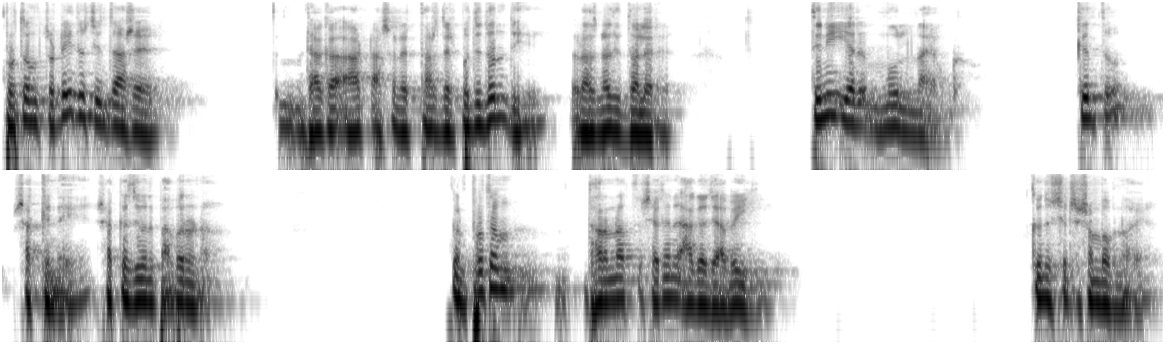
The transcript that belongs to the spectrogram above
প্রথম চোটেই তো চিন্তা আসে, ঢাকা আট আসনের তাদের প্রতিদ্বন্দ্বী রাজনৈতিক দলের। তিনি এর মূল নায়ক। কিন্তু সাক্ষী নেই, সাক্ষী জীবনে পাবেনও না। কারণ প্রথম ধারণা তো সেখানে আগে যাবেই। কিন্তু সেটা সম্ভব নয়,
